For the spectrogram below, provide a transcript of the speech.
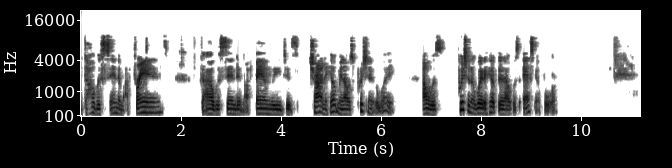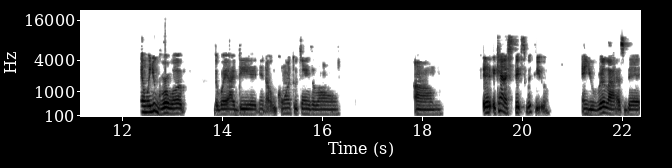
And God was sending my friends, God was sending my family, just trying to help me, and I was pushing it away. I was pushing away the help that I was asking for. And when you grow up the way I did, you know, going through things alone, um, it, it kind of sticks with you. And you realize that,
